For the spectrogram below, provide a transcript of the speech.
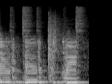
Música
